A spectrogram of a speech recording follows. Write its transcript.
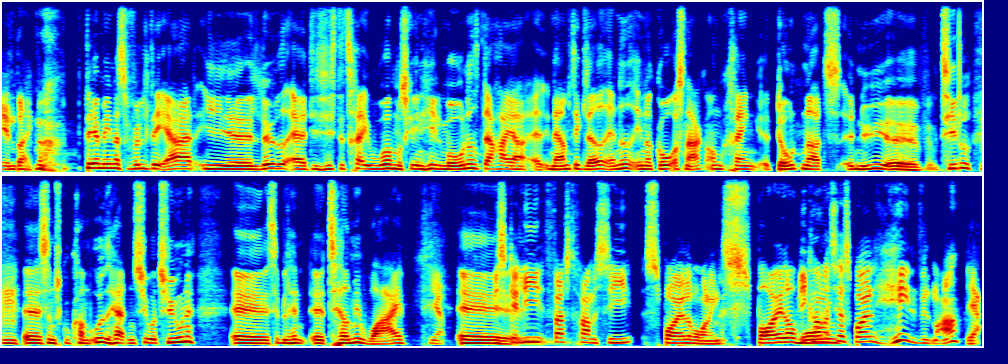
øh, ændrer ikke noget. Det, jeg mener selvfølgelig, det er, at i øh, løbet af de sidste tre uger, måske en hel måned, der har jeg mm. nærmest ikke lavet andet end at gå og snakke omkring øh, Don't Nuts øh, nye øh, titel, Mm. øh, som skulle komme ud her den 27. Øh, simpelthen øh, Tell Me Why. Ja. Øh, Vi skal lige først og fremmest sige spoiler warning. Spoiler Vi kommer warning. til at spoile helt vildt meget. Ja.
